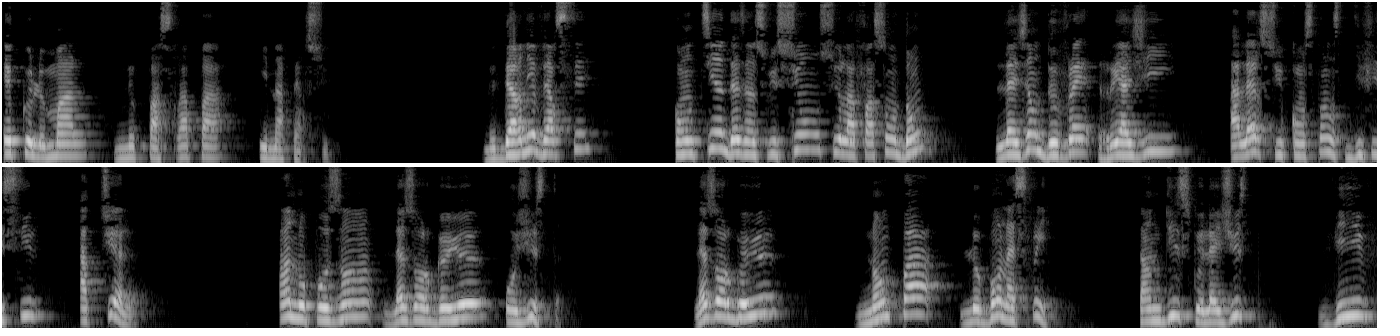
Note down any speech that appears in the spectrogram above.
et que le mal ne passera pas inaperçu. Le dernier verset contient des instructions sur la façon dont les gens devraient réagir à leurs circonstances difficiles actuelles en opposant les orgueilleux aux justes. Les orgueilleux n'ont pas le bon esprit, tandis que les justes vivent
